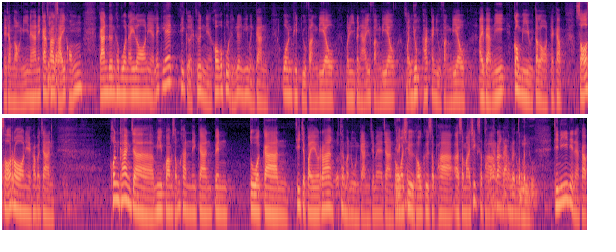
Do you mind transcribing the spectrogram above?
ในทำนองนี้นะฮะในการใช่ปครับราศัยของการเดินขบวนไอรอเนี่ยเล็ก ๆ ที่เกิดขึ้นเนี่ยเขาก็พูดถึงเรื่องนี้เหมือนกันว่ามันผิดอยู่ฝั่งเดียว มันมีปัญหาอยู่ฝั่งเดียว มันยุบพักกันอยู่ฝั่งเดียว ไอ้แบบนี้ก็มีอยู่ตลอดนะครับสสรเนี่ยครับอาจารย์ ค่อนข้างจะมีความสำคัญในการเป็นตัวการที่จะไปร่างรัฐธรรมนูญกันใช่ไหมอาจารย์เพราะว่าใช่ครับชื่อเขาคือสภาอ่าสมาชิกสภาร่างรัฐธรรมนูญทีนี้เนี่ยนะครับ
